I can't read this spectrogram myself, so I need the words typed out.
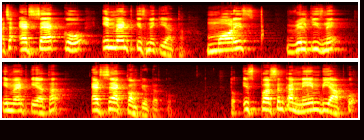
अच्छा एडसैक को इन्वेंट किसने किया था? मॉरिस विल्कीज ने इन्वेंट किया था एडसैक कंप्यूटर को। तो इस पर्सन का नेम भी आपको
